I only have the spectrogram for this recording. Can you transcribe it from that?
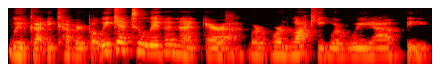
we've got you covered." But we get to live in that era where we're lucky, where we have the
